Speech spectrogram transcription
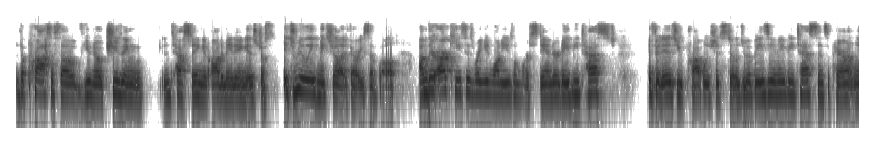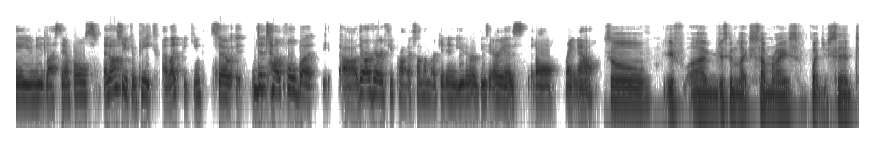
the process of you know choosing in testing and automating is just it's really it makes your life very simple. Um, there are cases where you'd want to use a more standard A/B test. If it is, you probably should still do a Bayesian A/B test since apparently you need less samples, and also you can peek. I like peeking, so it, it's helpful, but uh, there are very few products on the market in either of these areas at all right now. So, if I'm just going to like summarize what you said,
